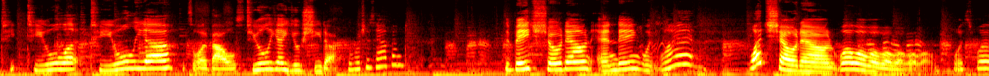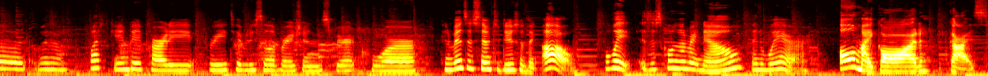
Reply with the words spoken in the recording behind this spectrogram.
Tiula, Tiulia, that's a lot of vowels. Tiulia Yoshida. What just happened? Debate showdown ending? Wait, what? What showdown? Whoa, whoa, whoa, whoa, whoa, whoa, whoa. What's what? What? Game day party, creativity celebration, spirit corps. Convinces him to do something. Oh, well, wait, is this going on right now? And where? Oh my god. Guys,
